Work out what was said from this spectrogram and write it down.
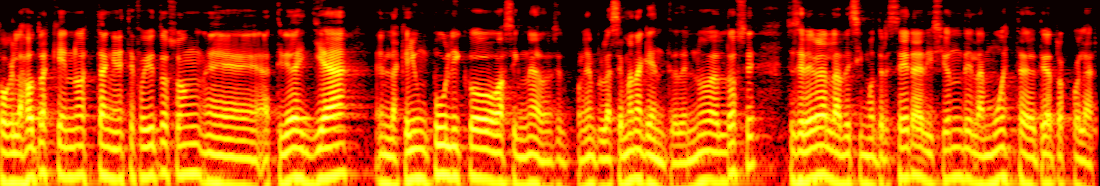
porque las otras que no están en este folleto son actividades ya en las que hay un público asignado. Por ejemplo, la semana que entra, del 9 al 12, se celebra la decimotercera edición de la muestra de teatro escolar.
